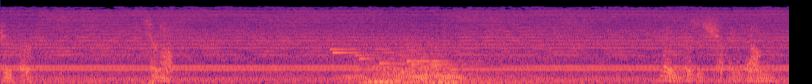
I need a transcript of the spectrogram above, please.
Computer. Turn up. Windows is shutting down.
